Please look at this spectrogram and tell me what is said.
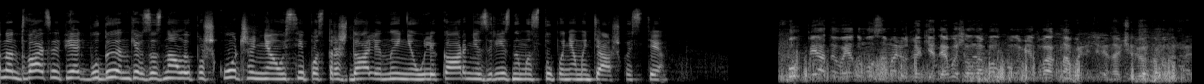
Понад 25 будинків зазнали пошкодження. Усі постраждалі нині у лікарні з різними ступенями тяжкості. Пол пятого, я думал, самолет летит. Я вышел на балкон, у меня два окна вылетели на четвертом этаже.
